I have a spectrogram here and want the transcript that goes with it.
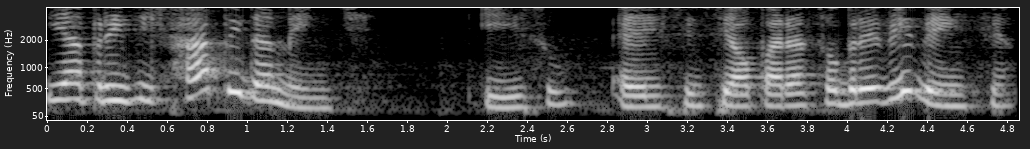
e aprendem rapidamente. Isso é essencial para a sobrevivência.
